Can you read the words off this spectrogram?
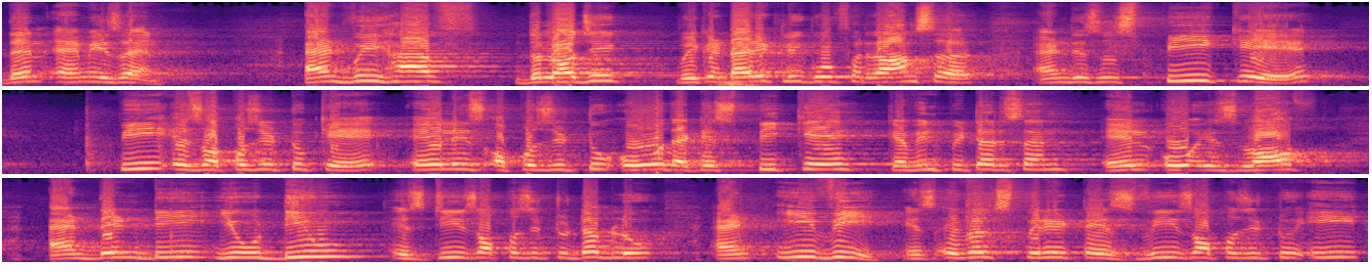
then M is N. And we have the logic, we can directly go for the answer and this is PK. P is opposite to K, L is opposite to O that is PK, Kevin Pietersen, LO is love and then D U du is D is opposite to W and EV is evil spirit is V is opposite to E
